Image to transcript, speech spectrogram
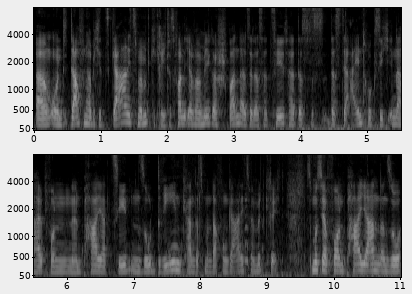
Ähm, und davon habe ich jetzt gar nichts mehr mitgekriegt. Das fand ich einfach mega spannend, als er das erzählt hat, dass, das, dass der Eindruck sich innerhalb von ein paar Jahrzehnten so drehen kann, dass man davon gar nichts mehr mitkriegt. Es muss ja vor ein paar Jahren dann so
